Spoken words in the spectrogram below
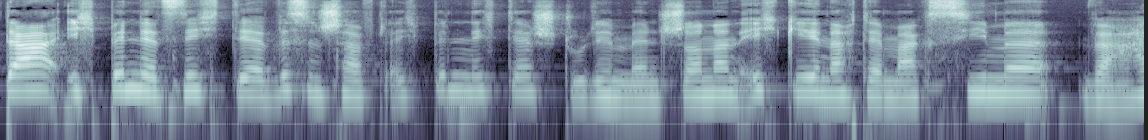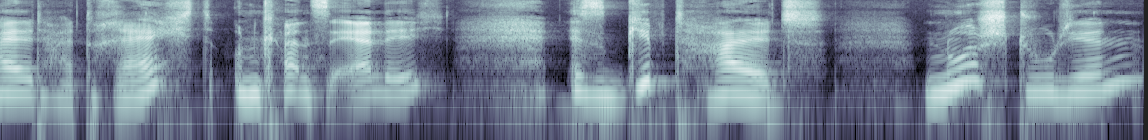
da ich bin jetzt nicht der Wissenschaftler, ich bin nicht der Studienmensch, sondern ich gehe nach der Maxime, wer halt hat recht. Und ganz ehrlich, es gibt halt nur Studien,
